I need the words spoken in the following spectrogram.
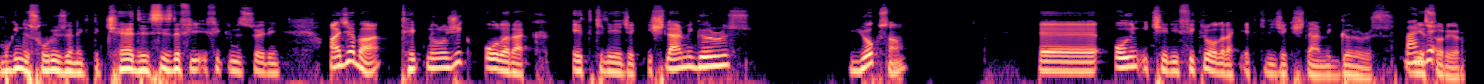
Bugün de soru üzerine gittik. Çağdı siz de fi- fikrinizi söyleyin. Acaba teknolojik olarak etkileyecek işler mi görürüz? Yoksa eee, oyun içeriği fikri olarak etkileyecek işler mi görürüz diye Bence- soruyorum.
